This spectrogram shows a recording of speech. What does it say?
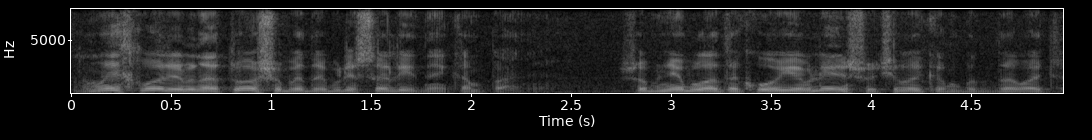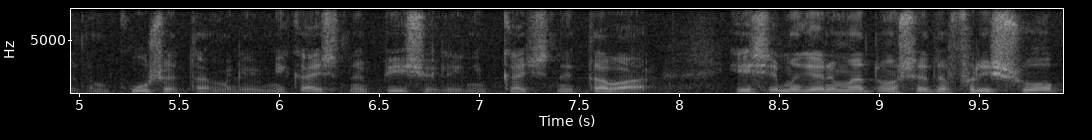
Мы смотрим на то, чтобы это были солидные компании. Чтобы не было такого явления, что человеком будут давать там, кушать там, или некачественную пищу, или некачественный товар. Если мы говорим о том, что это фришоп,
